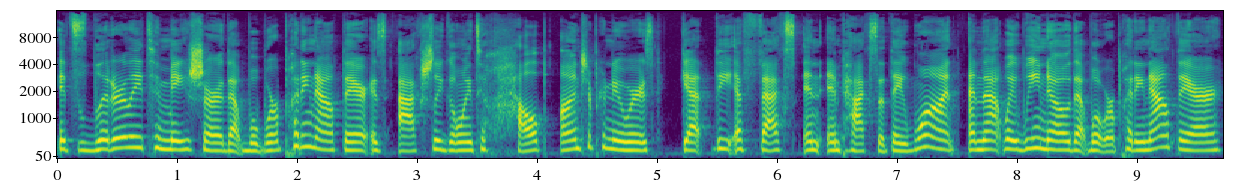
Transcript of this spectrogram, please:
It's literally to make sure that what we're putting out there is actually going to help entrepreneurs get the effects and impacts that they want. And that way we know that what we're putting out there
